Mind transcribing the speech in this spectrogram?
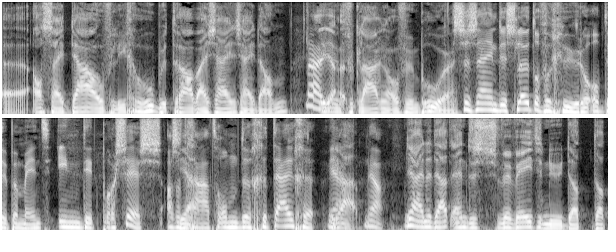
uh, als zij daarover liegen, hoe betrouwbaar zijn zij dan nou, in een verklaring over hun broer? Ze zijn de sleutelfiguren op dit moment in dit proces. Als het gaat om de getuigen. Ja, ja. ja. ja inderdaad. En dus we weten nu dat, dat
